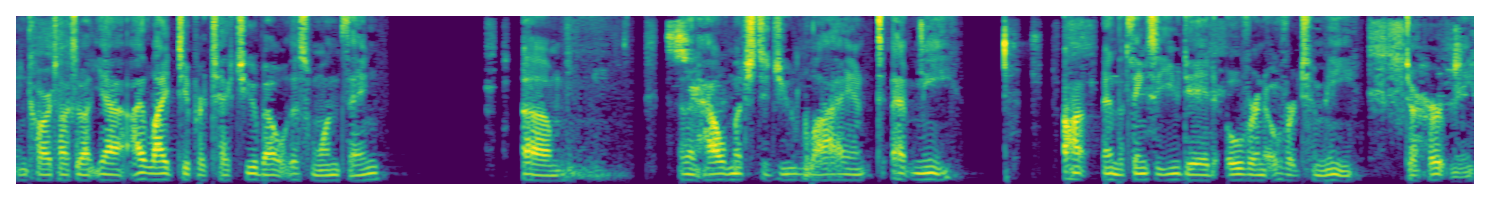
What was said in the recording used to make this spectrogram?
and Kara talks about, "Yeah, I lied to protect you about this one thing." Um, and then how much did you lie at, me? Uh, and the things that you did over and over to me to hurt me.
